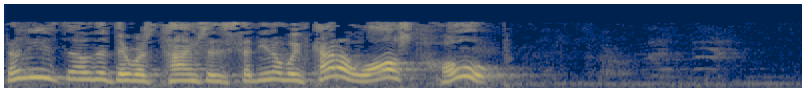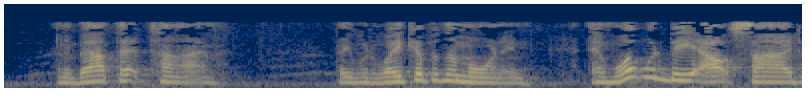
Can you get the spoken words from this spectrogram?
Don't you know that there was times that they said, you know, we've kind of lost hope. And about that time, they would wake up in the morning, and what would be outside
